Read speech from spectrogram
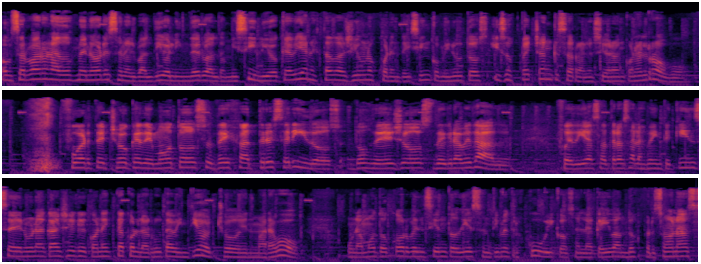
observaron a dos menores en el baldío lindero al domicilio que habían estado allí unos 45 minutos y sospechan que se relacionan con el robo. Fuerte choque de motos deja tres heridos, dos de ellos de gravedad. Fue días atrás a las 20:15 en una calle que conecta con la ruta 28 en Marabó. Una moto Corben 110 centímetros cúbicos en la que iban dos personas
